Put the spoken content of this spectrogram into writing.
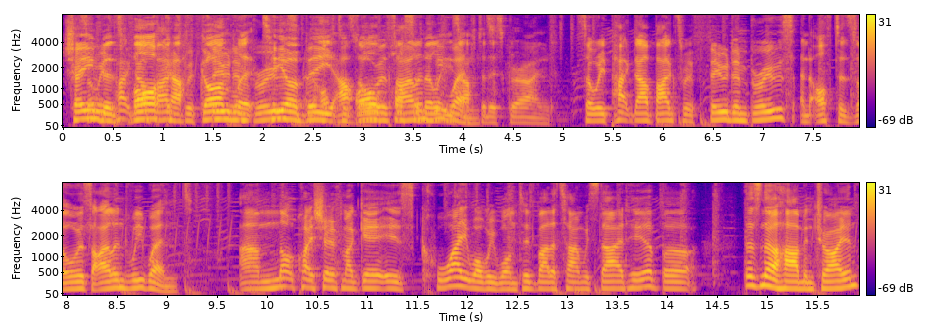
Chambers, so Vorkath, Gauntlet, TOB are all possibilities after this grind. So we packed our bags with food and brews and off to Zulrah's Island we went. I'm not quite sure if my gear is quite what we wanted by the time we started here, but there's no harm in trying.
